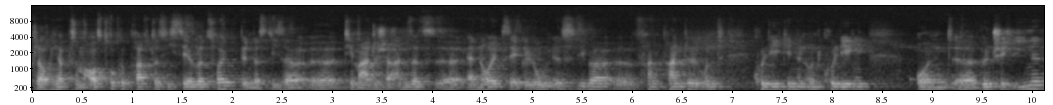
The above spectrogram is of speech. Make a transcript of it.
glaube, ich habe zum Ausdruck gebracht, dass ich sehr überzeugt bin, dass dieser äh, thematische Ansatz äh, erneut sehr gelungen ist, lieber äh, Frank Pantel und Kolleginnen und Kollegen. Und wünsche Ihnen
